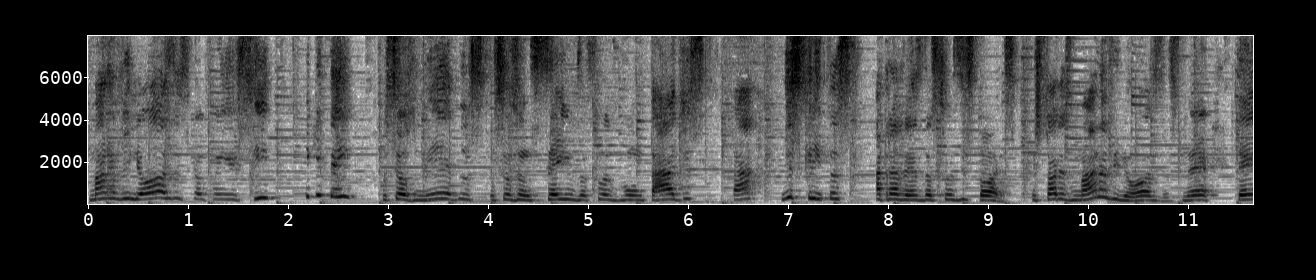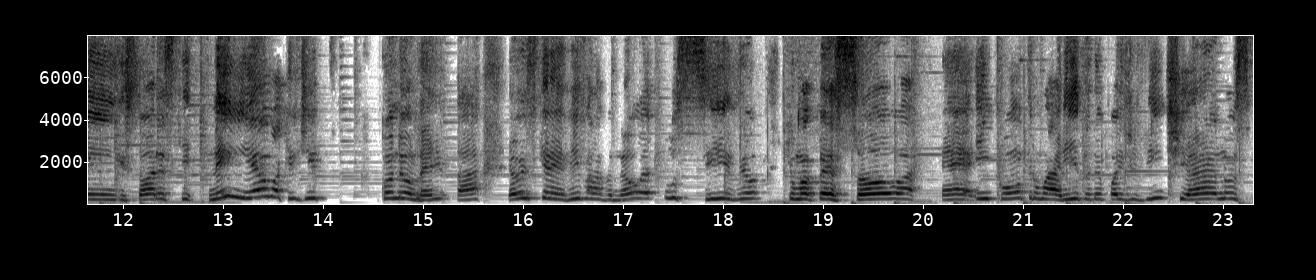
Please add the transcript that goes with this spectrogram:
maravilhosas que eu conheci e que têm os seus medos, os seus anseios, as suas vontades, tá? Descritas através das suas histórias. Histórias maravilhosas, né? Tem histórias que nem eu acredito quando eu leio, tá? Eu escrevi e falava, não é possível que uma pessoa é, encontre o um marido depois de 20 anos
